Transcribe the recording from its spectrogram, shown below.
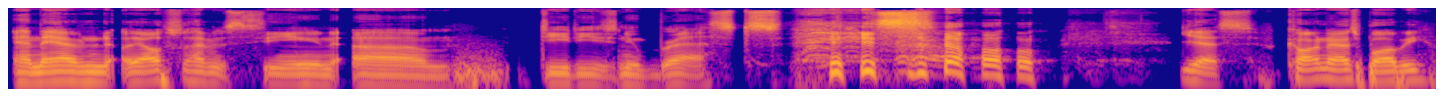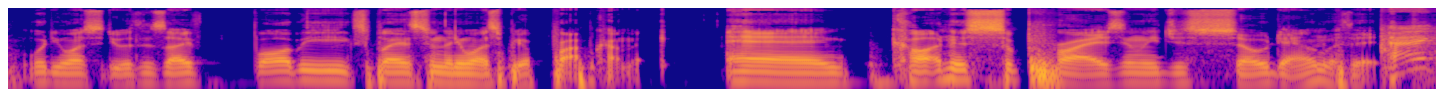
and they haven't. They also haven't seen um, Dee Dee's new breasts. so, yes, Cotton asks Bobby what he wants to do with his life. Bobby explains to him that he wants to be a prop comic, and Cotton is surprisingly just so down with it. Hank,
